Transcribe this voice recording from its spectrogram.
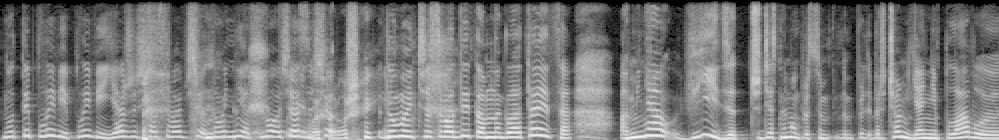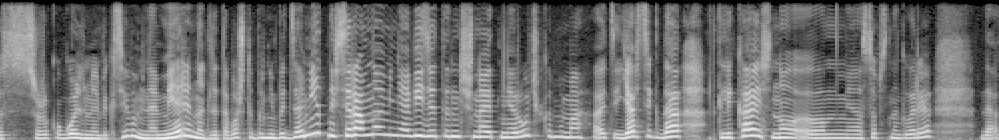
ну ты плыви, плыви, я же сейчас вообще, ну нет, ну сейчас еще, думаю, сейчас воды там наглотается, а меня видят чудесным образом, причем я не плаваю с широкоугольными объективами намеренно для того, чтобы не быть заметной, все равно меня видят и начинают мне ручками махать. Я всегда откликаюсь, но, эм, собственно говоря, да,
